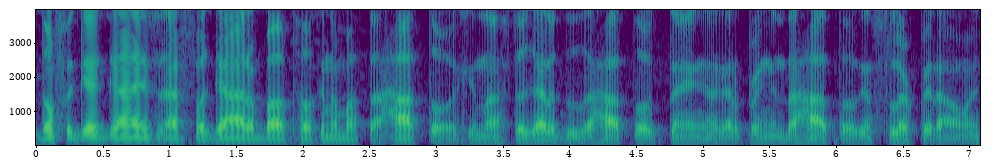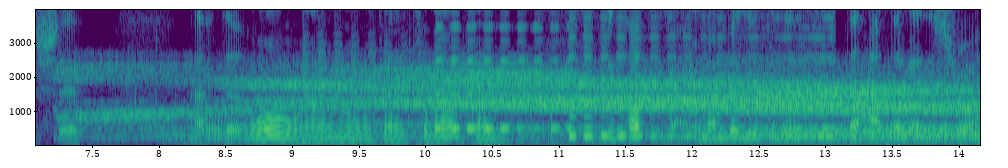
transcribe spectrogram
don't forget, guys. I forgot about talking about the hot dog. You know, I still gotta do the hot dog thing. I gotta bring in the hot dog and slurp it out and shit. I still whoa, I don't know what that's about, but we talked about. Remember using the the hot dog and the straw?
